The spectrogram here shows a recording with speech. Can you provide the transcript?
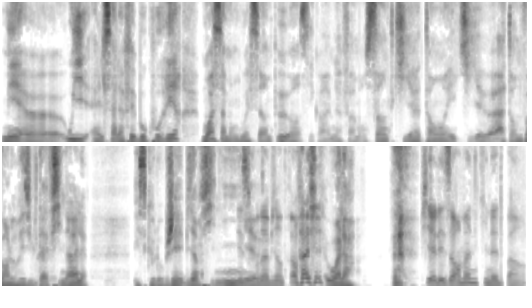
mais euh, oui, elle, ça l'a fait beaucoup rire. Moi, ça m'angoissait un peu. Hein. C'est quand même la femme enceinte qui attend et qui euh, attend de voir le résultat final. Est-ce que l'objet est bien fini Est-ce qu'on Euh, a bien travaillé Voilà. Puis il y a les hormones qui n'aident pas. hein.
